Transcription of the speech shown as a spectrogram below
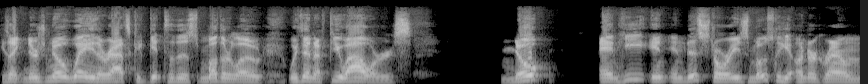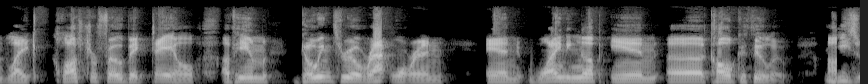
He's like, there's no way the rats could get to this mother load within a few hours. Nope. And he in in this story is mostly underground like claustrophobic tale of him going through a rat warren and winding up in uh Call of Cthulhu. Uh, he's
